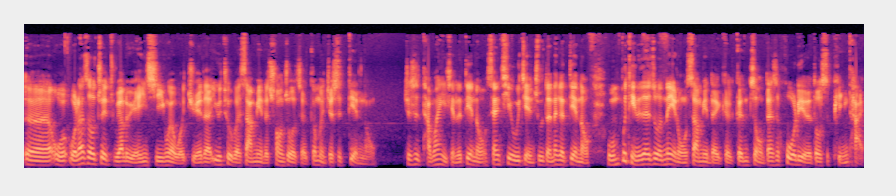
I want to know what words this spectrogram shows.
呃，我我那时候最主要的原因是因为我觉得 YouTube 上面的创作者根本就是佃农。就是台湾以前的电农，三七五减租的那个电农，我们不停的在做内容上面的一个耕种，但是获利的都是平台。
